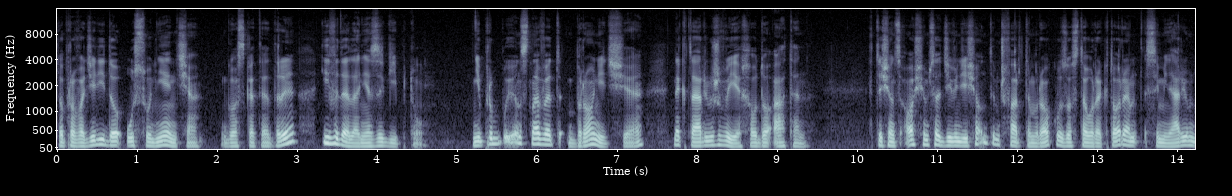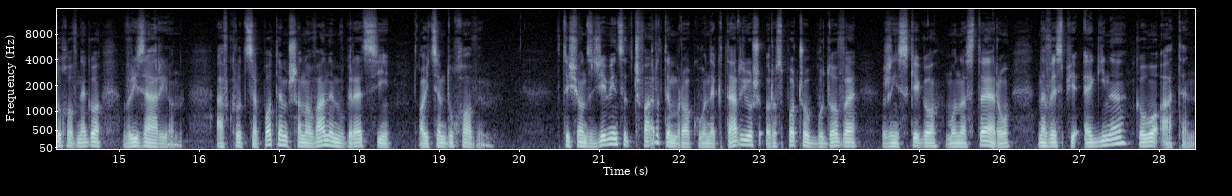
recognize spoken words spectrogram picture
doprowadzili do usunięcia go z katedry i wydalenia z Egiptu. Nie próbując nawet bronić się, Nektariusz wyjechał do Aten. W 1894 roku został rektorem seminarium duchownego w Rizarion, a wkrótce potem szanowanym w Grecji ojcem duchowym. W 1904 roku Nektariusz rozpoczął budowę żeńskiego monasteru na wyspie Egina koło Aten.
